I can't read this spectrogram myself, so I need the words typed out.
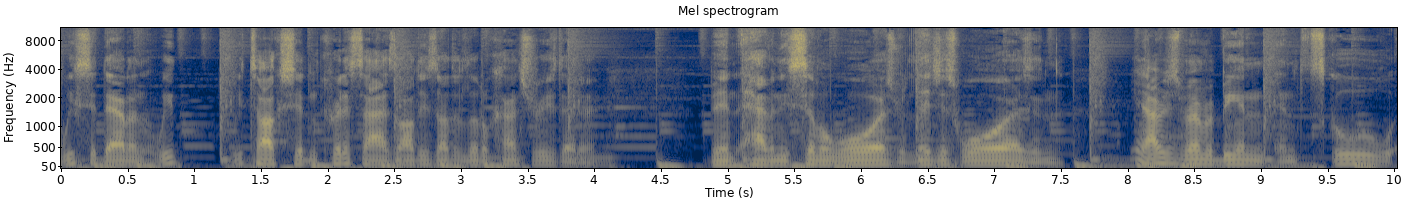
we sit down and we we talk shit and criticize all these other little countries that have been having these civil wars, religious wars, and you know, I just remember being in school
